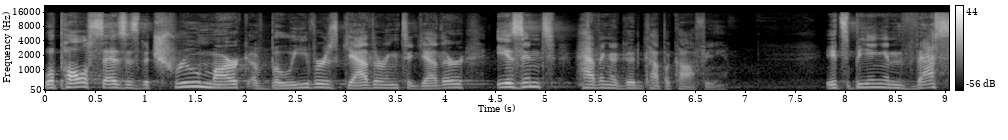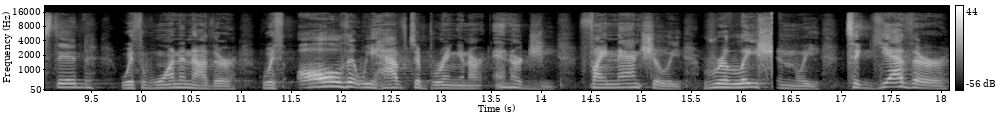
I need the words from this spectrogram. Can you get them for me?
What Paul says is the true mark of believers gathering together isn't having a good cup of coffee. It's being invested with one another with all that we have to bring in our energy, financially, relationally, together,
